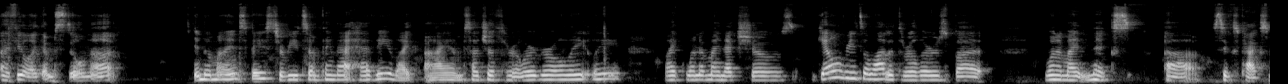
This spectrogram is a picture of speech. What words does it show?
I feel like I'm still not in the mind space to read something that heavy. Like I am such a thriller girl lately. Like one of my next shows, Gail reads a lot of thrillers, but one of my next uh, six packs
